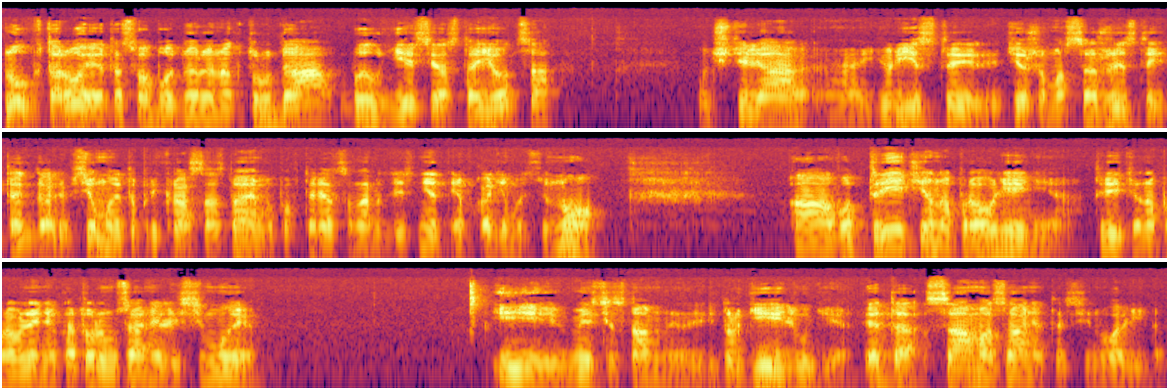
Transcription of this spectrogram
Ну, второе, это свободный рынок труда, был, есть и остается. Учителя, э, юристы, те же массажисты и так далее. Все мы это прекрасно знаем, и повторяться, наверное, здесь нет необходимости. Но а вот третье направление, третье направление, которым занялись мы, и вместе с нами и другие люди, это самозанятость инвалидов.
